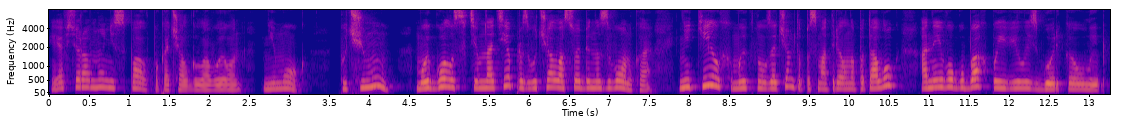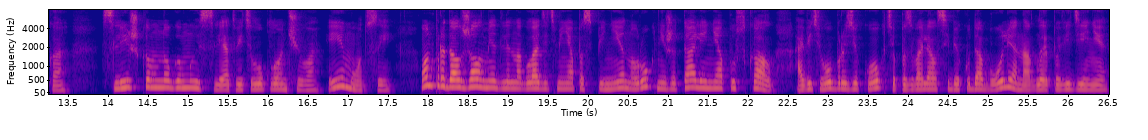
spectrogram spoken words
«Я все равно не спал», — покачал головой он. «Не мог». «Почему?» Мой голос в темноте прозвучал особенно звонко. Никейл хмыкнул, зачем-то посмотрел на потолок, а на его губах появилась горькая улыбка. «Слишком много мыслей», — ответил уклончиво, — «и эмоций». Он продолжал медленно гладить меня по спине, но рук ниже талии не опускал, а ведь в образе когтя позволял себе куда более наглое поведение.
